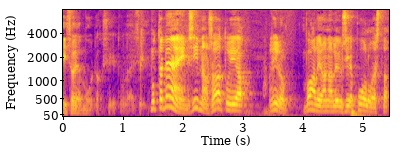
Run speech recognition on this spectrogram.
isoja muutoksia tulee siihen. Mutta näin, siinä on saatu ja siinä on vaalianalyysiä puolueesta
